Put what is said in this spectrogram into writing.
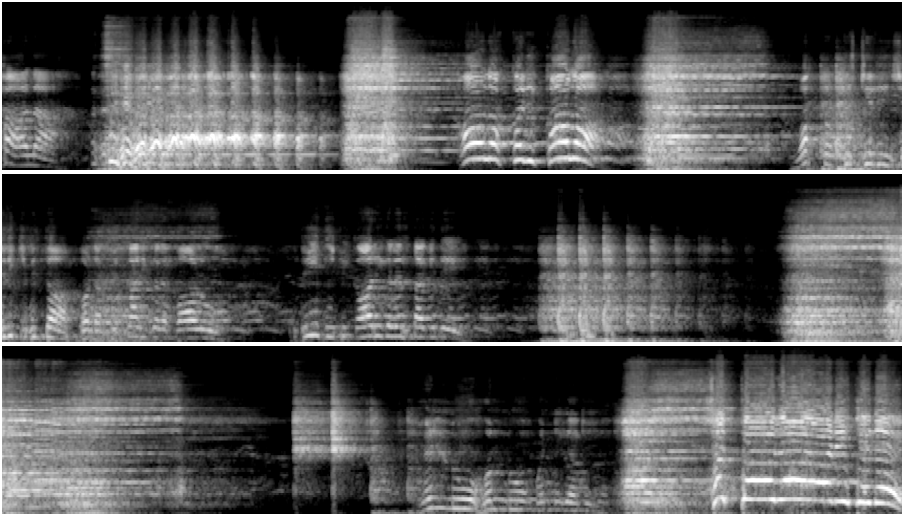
ಕಾಲ. ಕಾಲ ಕಲಿ ಒಕ್ಕ ದೃಷ್ಟಿಯಲ್ಲಿ ಸಿಲುಕಿ ಬಿದ್ದ ಬಡ ಭಿಕಾರಿಗಳ ಕಾಳು ಬೀದಿ ಭಿಕಾರಿಗಳಂತಾಗಿದೆ. ಹೊನ್ನು ಮಣ್ಣಿಗಾಗಿ. ಸತ್ತಾನಿದ್ದೇನೆ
